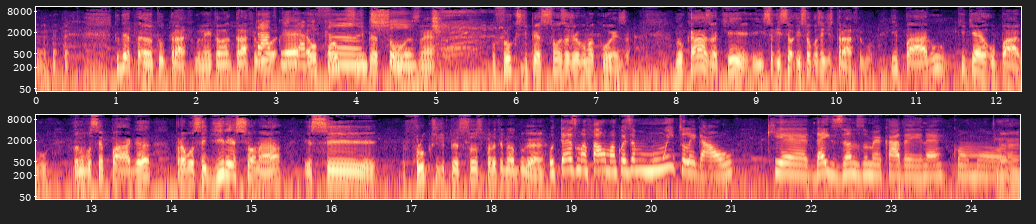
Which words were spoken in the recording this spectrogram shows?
tudo é tudo tráfego, né? Então, tráfego, Tráfico de é, é o fluxo de pessoas, né? o fluxo de pessoas de alguma coisa. No caso aqui, isso, isso, é- isso é o conceito de tráfego. E pago, o que, que é o pago? Quando você paga para você direcionar esse fluxo de pessoas para determinado lugar. O Tesma fala uma coisa muito legal, que é 10 anos no mercado aí, né? Como É.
